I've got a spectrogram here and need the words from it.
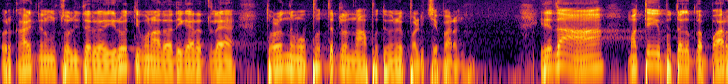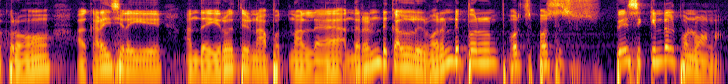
ஒரு காரியத்தை நம்ம சொல்லித் தருவார் இருபத்தி மூணாவது அதிகாரத்தில் தொடர்ந்து முப்பத்தெட்டில் நாற்பத்தி மூணு படித்து பாருங்கள் இதை தான் மத்திய புத்தகத்தை பார்க்குறோம். கடைசியில் அந்த இருபத்தி நாற்பத்தி நாலில் அந்த ரெண்டு கல் ரெண்டு பேரும் பேசி கிண்டல் பண்ணுவாங்களாம்.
